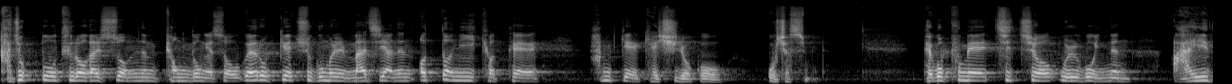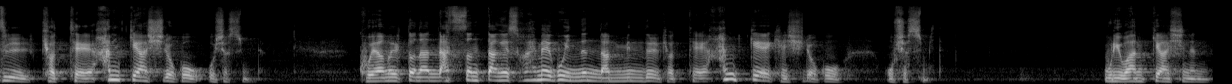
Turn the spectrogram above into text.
가족도 들어갈 수 없는 병동에서 외롭게 죽음을 맞이하는 어떤 이 곁에 함께 계시려고 오셨습니다. 배고픔에 지쳐 울고 있는 아이들 곁에 함께 하시려고 오셨습니다. 고향을 떠난 낯선 땅에서 헤매고 있는 난민들 곁에 함께 계시려고 오셨습니다. 우리와 함께 하시는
